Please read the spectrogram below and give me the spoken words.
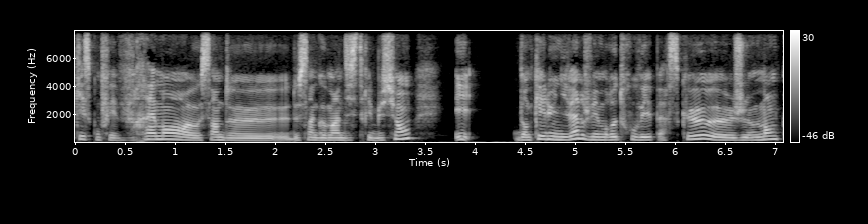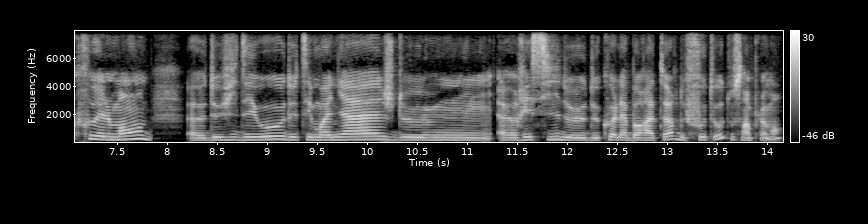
qu'est-ce qu'on fait vraiment euh, au sein de, Saint-Gobain Distribution. Et dans quel univers je vais me retrouver parce que euh, je manque cruellement de vidéos, de témoignages, de euh, récits de, de, collaborateurs, de photos tout simplement,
